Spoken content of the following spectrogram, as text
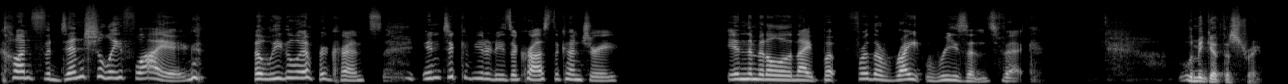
confidentially flying illegal immigrants into communities across the country in the middle of the night, but for the right reasons, Vic. let me get this straight.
